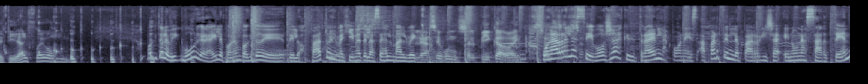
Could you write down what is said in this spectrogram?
Le tira al fuego un... Un poquito de Big Burger ahí, le pones un poquito de, de los patos, imagínate, le haces al Le Malbec. haces un salpicado ahí. O agarras las cebollas que te traen, las pones aparte en la parrilla en una sartén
